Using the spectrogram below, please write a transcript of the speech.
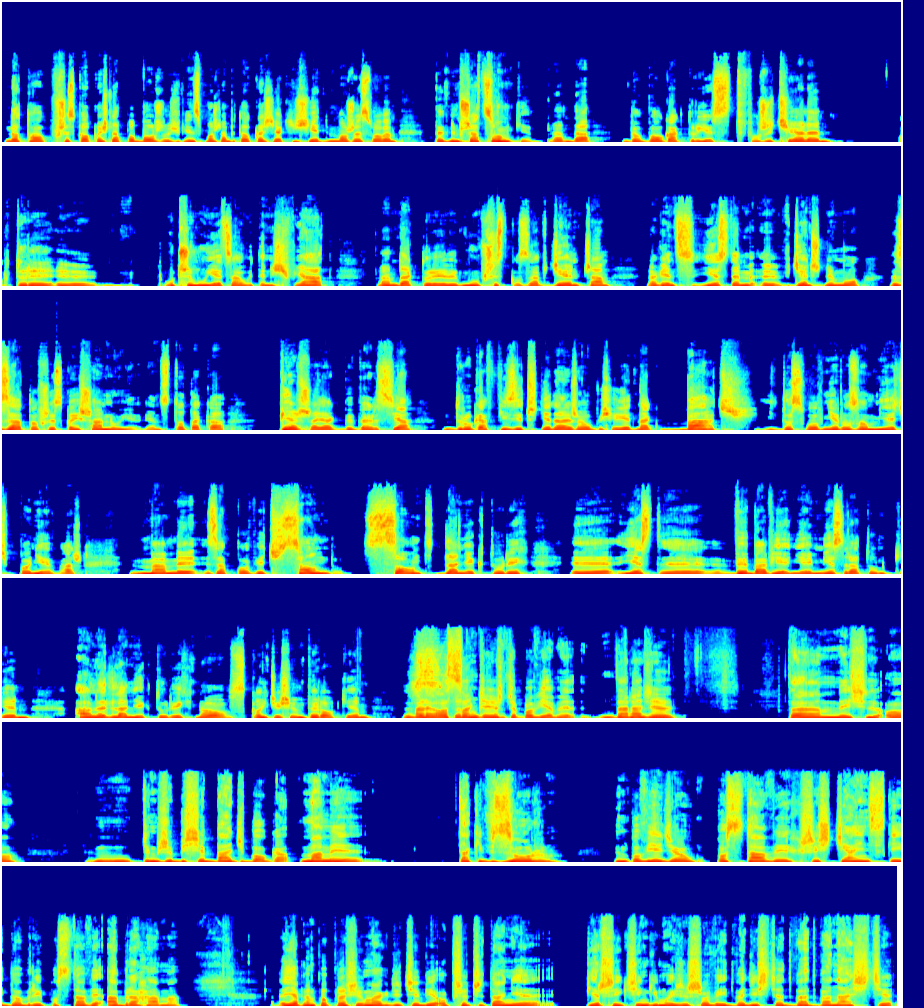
No to wszystko określa pobożność, więc można by to określić jakimś jednym może słowem pewnym szacunkiem, prawda, do Boga, który jest stworzycielem, który y, utrzymuje cały ten świat, prawda, który mu wszystko zawdzięczam, no więc jestem y, wdzięczny mu za to wszystko i szanuję. Więc to taka pierwsza jakby wersja. Druga fizycznie należałoby się jednak bać i dosłownie rozumieć, ponieważ mamy zapowiedź sądu. Sąd dla niektórych Y, jest y, wybawieniem, jest ratunkiem, ale dla niektórych no, skończy się wyrokiem. Ale o sądzie jeszcze powiemy. Na razie ta myśl o tym, żeby się bać Boga. Mamy taki wzór, bym powiedział, postawy chrześcijańskiej, dobrej postawy Abrahama. Ja bym poprosił Magdzie Ciebie o przeczytanie pierwszej księgi Mojżeszowej 22:12.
